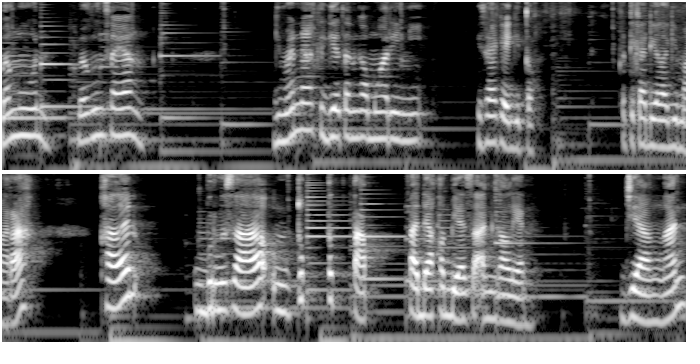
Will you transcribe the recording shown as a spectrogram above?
bangun, bangun sayang. Gimana kegiatan kamu hari ini? Misalnya kayak gitu. Ketika dia lagi marah, kalian berusaha untuk tetap pada kebiasaan kalian. Jangan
